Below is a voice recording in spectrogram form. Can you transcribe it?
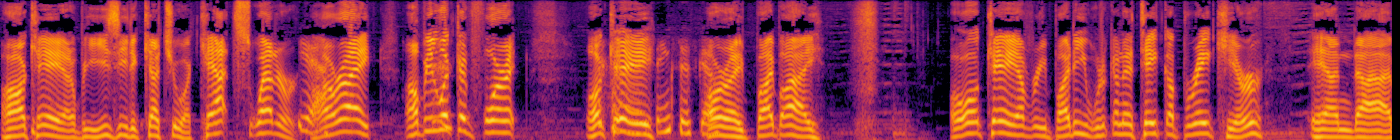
Okay, it'll be easy to catch you a cat sweater. Yeah. All right. I'll be looking for it. Okay. Thanks, Ciscoe. All right. Bye bye. Okay, everybody. We're going to take a break here and uh,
